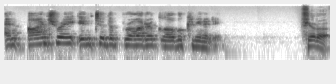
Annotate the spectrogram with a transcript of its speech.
and entree into the broader global community. Fyodor,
